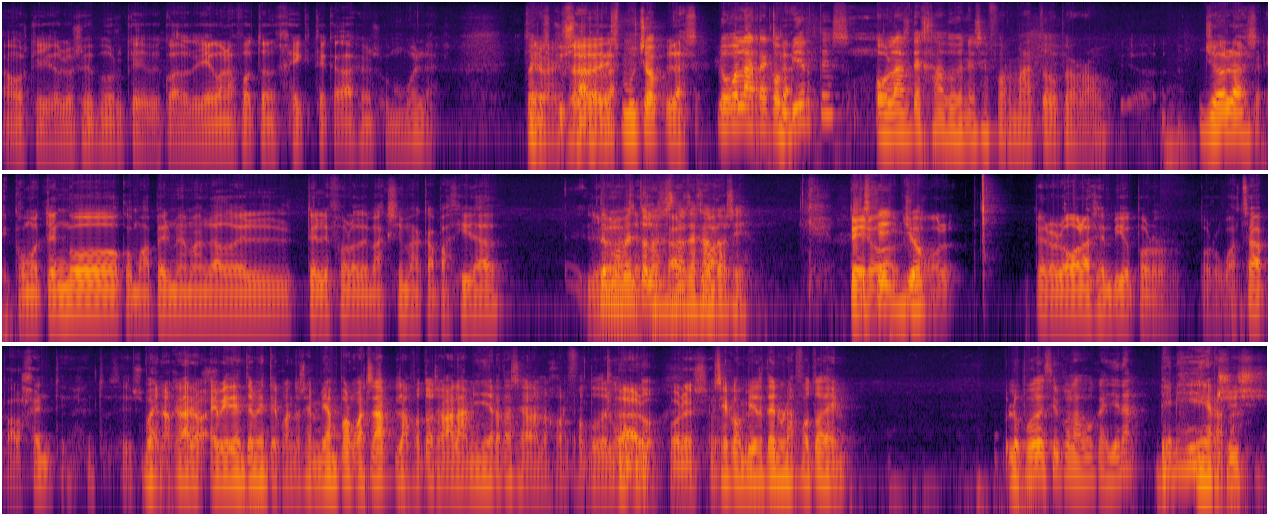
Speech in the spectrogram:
Vamos, que yo lo sé porque cuando te llega una foto en Hake te cagas en sus muelas. Pero Tienes que usar es la- mucho. las- Luego la reconviertes o la has dejado en ese formato ProRAW. Yo las, como tengo, como Apple me ha mandado el teléfono de máxima capacidad. De momento las estás dejando cual. así. Pero Es que yo- luego- Pero luego las envío por, por WhatsApp a la gente. Entonces, Bueno, claro, evidentemente, cuando se envían por WhatsApp, la foto se va a la mierda, sea la mejor foto del Claro, mundo. por eso. Se convierte en una foto de. ¿Lo puedo decir con la boca llena? De mierda. Sí, sí,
